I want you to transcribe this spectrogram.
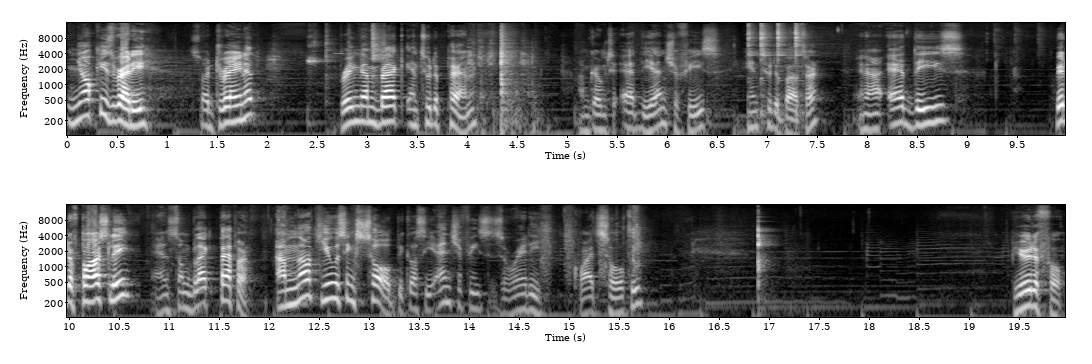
Gnocchi is ready, so I drain it, bring them back into the pan. I'm going to add the anchovies into the butter and I add these, bit of parsley and some black pepper. I'm not using salt because the anchovies is already quite salty. Beautiful.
